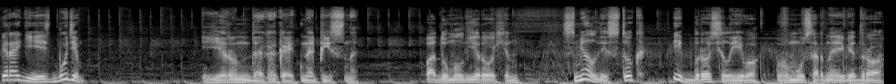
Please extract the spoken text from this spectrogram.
пироги есть будем?» «Ерунда какая-то написана», — подумал Ерохин. Смял листок и бросил его в мусорное ведро.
